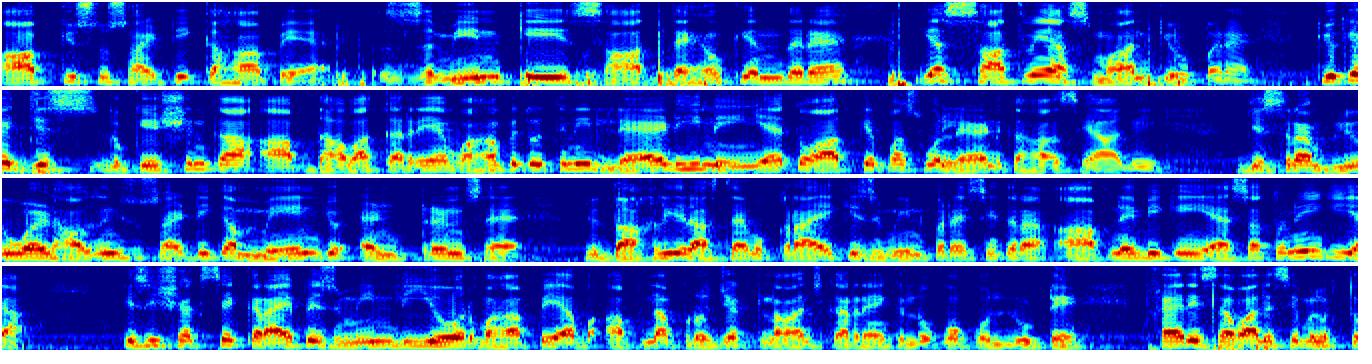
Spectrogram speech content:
आपकी सोसाइटी कहाँ पे है? ज़मीन की सात तहों के अंदर है या सातवें आसमान के ऊपर है? क्योंकि जिस लोकेशन का आप दावा कर रहे हैं, वहाँ पे तो इतनी लैंड ही नहीं है तो आपके पास वो लैंड कहाँ से आ गई? जिस तरह ब्लू वर्ल्ड हाउसिंग सोसाइटी का मेन जो एंट्रेंस है, जो दाखिली रास्ता है, वो किराए की ज़मीन पर है। इसी तरह आपने भी कहीं ऐसा तो नहीं किया? किसी शख्स से किराए पे ज़मीन ली हो और वहाँ पे अब अपना प्रोजेक्ट लॉन्च कर रहे हैं कि लोगों को लूटें। खैर, इस हवाले से मुल्क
